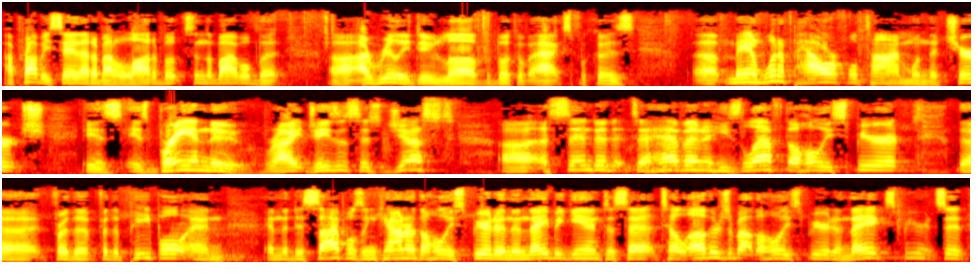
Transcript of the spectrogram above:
I probably say that about a lot of books in the Bible, but uh, I really do love the book of Acts because, uh, man, what a powerful time when the church is, is brand new, right? Jesus has just uh, ascended to heaven. He's left the Holy Spirit the, for the for the people, and and the disciples encounter the Holy Spirit, and then they begin to tell others about the Holy Spirit, and they experience it.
